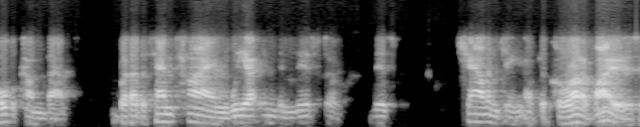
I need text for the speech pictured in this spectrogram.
overcome that. But at the same time, we are in the midst of this challenging of the coronavirus.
